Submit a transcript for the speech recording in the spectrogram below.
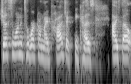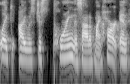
just wanted to work on my project because I felt like I was just pouring this out of my heart. And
